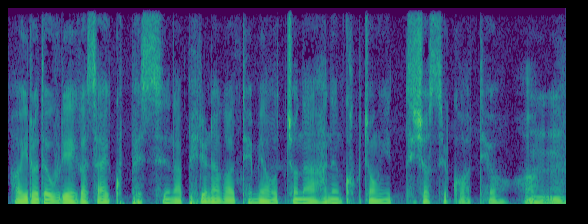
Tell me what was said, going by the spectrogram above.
아, 이러다 우리 애가 사이코패스나 페류나가 되면 어쩌나 하는 걱정이 드셨을 것 같아요. 아, 음, 음.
